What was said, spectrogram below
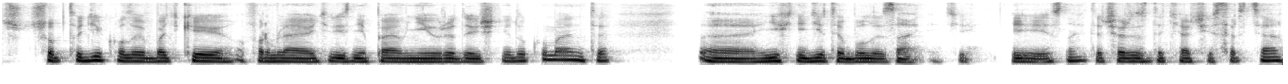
щоб тоді, коли батьки оформляють різні певні юридичні документи, е, їхні діти були зайняті. І знаєте, через дитячі серця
